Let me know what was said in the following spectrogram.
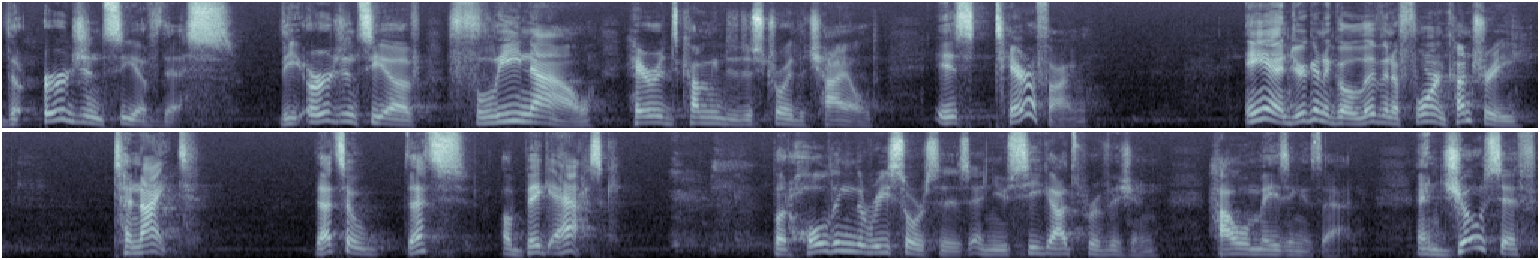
the urgency of this, the urgency of flee now, Herod's coming to destroy the child, is terrifying. And you're going to go live in a foreign country tonight. That's a, that's a big ask. But holding the resources and you see God's provision, how amazing is that? And Joseph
